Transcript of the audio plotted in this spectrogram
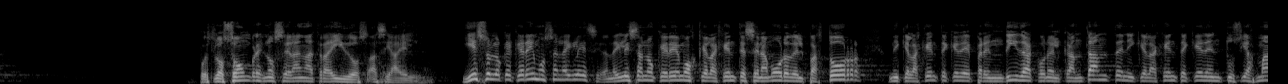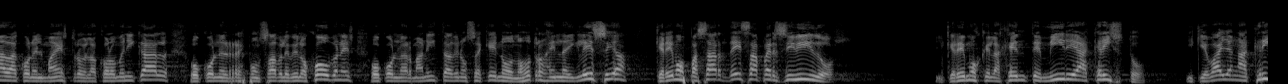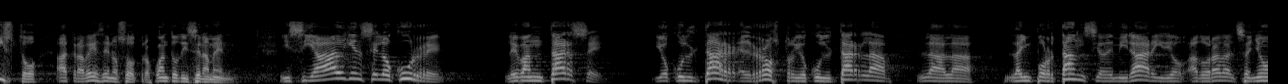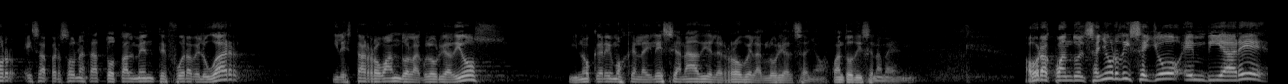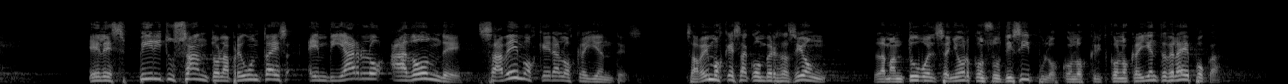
pues los hombres no serán atraídos hacia Él. Y eso es lo que queremos en la iglesia. En la iglesia no queremos que la gente se enamore del pastor, ni que la gente quede prendida con el cantante, ni que la gente quede entusiasmada con el maestro de la colomenical, o con el responsable de los jóvenes, o con la hermanita de no sé qué. No, nosotros en la iglesia queremos pasar desapercibidos. Y queremos que la gente mire a Cristo y que vayan a Cristo a través de nosotros. ¿Cuántos dicen amén? Y si a alguien se le ocurre levantarse y ocultar el rostro y ocultar la, la, importancia de mirar y de adorar al Señor, esa persona está totalmente fuera de lugar y le está robando la gloria a Dios y no queremos que en la iglesia nadie le robe la gloria al Señor. ¿Cuántos dicen amén? Ahora, cuando el Señor dice yo enviaré el Espíritu Santo, la pregunta es, ¿enviarlo a dónde? Sabemos que eran los creyentes. Sabemos que esa conversación la mantuvo el Señor con sus discípulos, con los, creyentes de la época.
